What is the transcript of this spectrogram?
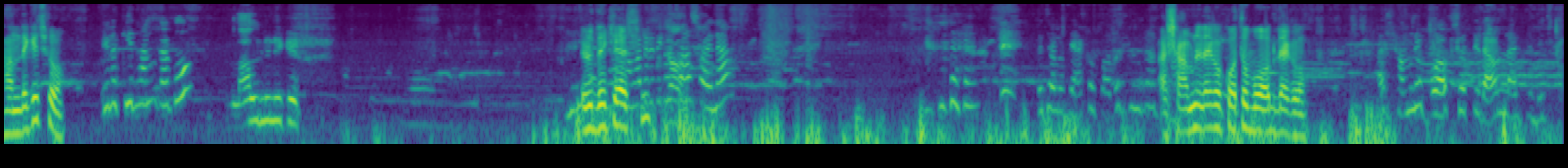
ধান দেখেছ? এগুলো কি ধান কাকু? লাল মিনিকেট। একটু দেখে আসি। আমাদের এদিকে চাষ হয় না? তো চলো দেখো কত সুন্দর আর সামনে দেখো কত বক দেখো। আর সামনে বক সত্যি দারুণ লাগছে দেখতে।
